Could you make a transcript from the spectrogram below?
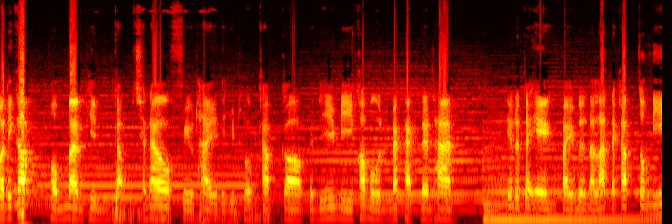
วัสดีครับ ผมมานพินกับช anel ฟิลไทยใน YouTube ครับ ก็เป็นนี้มีข้อมูลแบ็คแพคเดินทางเที่ยวด้วยตัวเองไปเมืองดารัสนะครับ ตรงนี้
